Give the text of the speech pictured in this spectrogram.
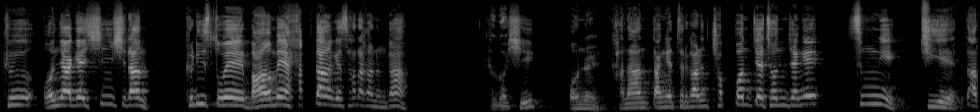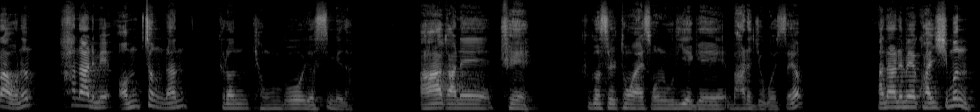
그 언약의 신실한 그리스도의 마음에 합당하게 살아가는가. 그것이 오늘 가나안 땅에 들어가는 첫 번째 전쟁의 승리 뒤에 따라오는 하나님의 엄청난 그런 경고였습니다. 아간의 죄 그것을 통해서 오늘 우리에게 말해주고 있어요. 하나님의 관심은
